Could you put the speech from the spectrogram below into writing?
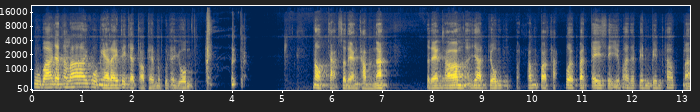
ครูบาอาจารย์ทั้งหลายผู้มีอะไรที่จะตอบแทนบุญคุณโยม นอกจากแสดงธรรมนะ แสดงธรรมญาติโยมปัฏฐัมปัฏฐะด้วยปัจจัยสีว่าจะเป็นเป็นเท่ามา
